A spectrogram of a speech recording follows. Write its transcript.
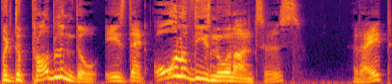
But the problem, though, is that all of these known answers right?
